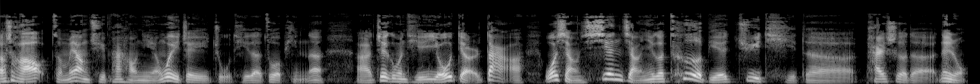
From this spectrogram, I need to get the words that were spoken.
老师好，怎么样去拍好年味这一主题的作品呢？啊，这个问题有点大啊。我想先讲一个特别具体的拍摄的内容，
